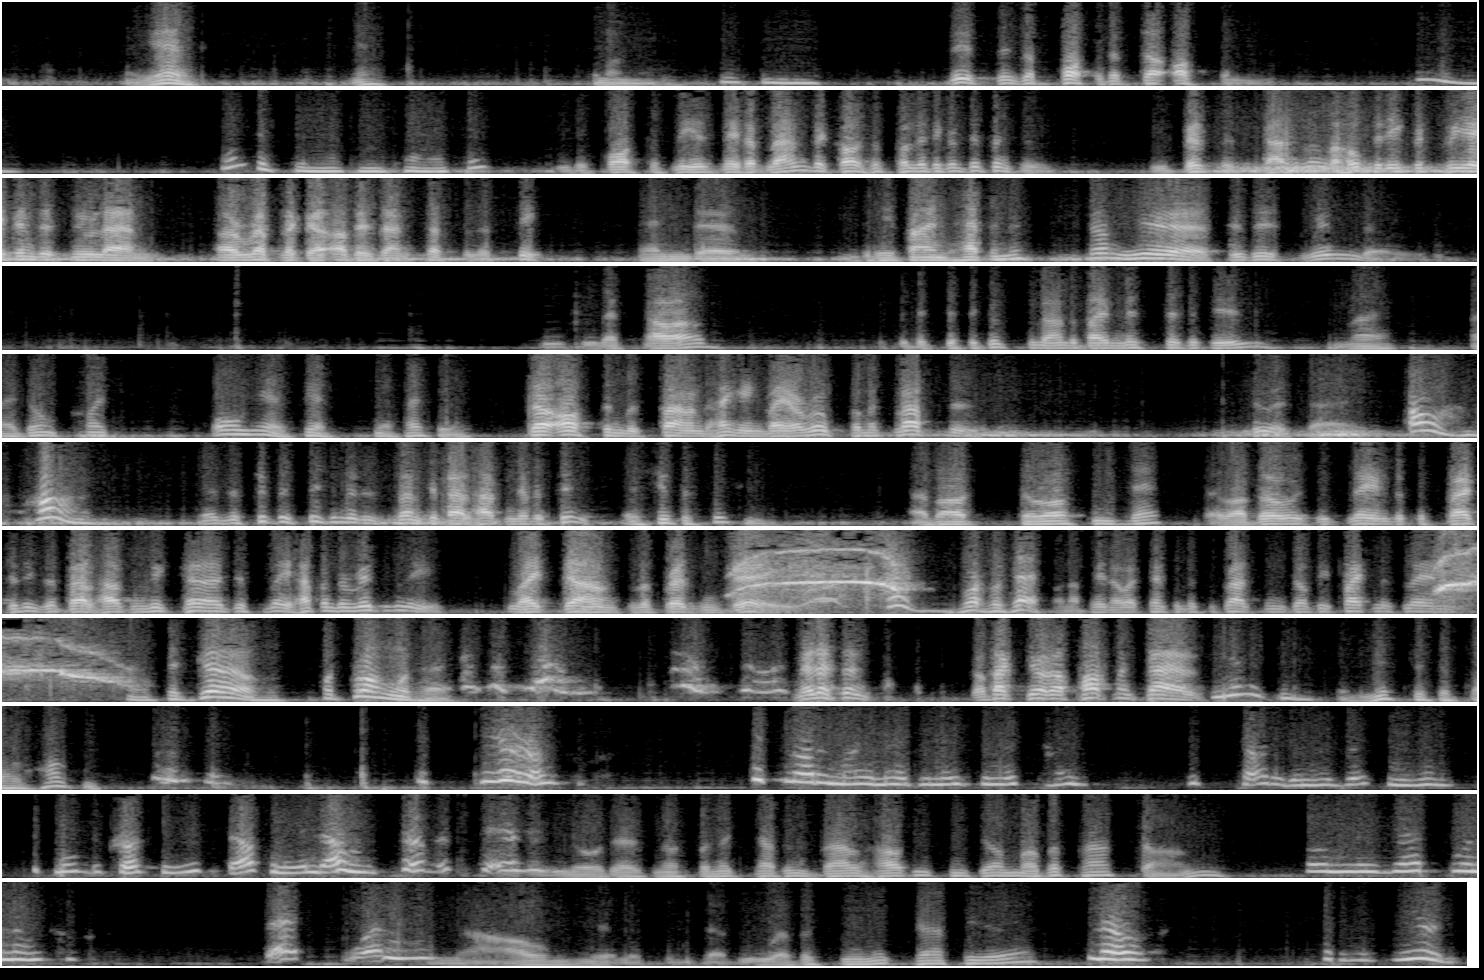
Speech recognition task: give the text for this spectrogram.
Yes. Yes. Come on, Maggie. Mm-hmm. This is a portrait of Sir Austin. Hmm. Interesting looking character. He was forced to flee his native land because of political differences. He built this castle in the hope that he could create in this new land a replica of his ancestral estate. And uh, did he find happiness? Come here to this window. You see that tower? It's a bit difficult, surrounded by mist as it is. I, I don't quite... Oh, yes, yes, yes, I see. Sir Austin was found hanging by a rope from its rafters. Suicide. Oh, horrible. There's a superstition that has clung to Balhausen ever since. A superstition? About Sir Austin's death? There are those who claim that the tragedies of Balhausen recur just as they happened originally, right down to the present day. what was that? When I pay no attention, Mr. Cranston, don't be frightened, Miss Lane. Oh, the girl. What's wrong with her? Millicent, go back to your apartment, child. Millicent. The mistress of Balhausen. It's here. It's not in my imagination this time. It started in her dressing room. It moved across the east balcony and down the service stairs. No, there's not been a cat in Valhausen since your mother passed on. Only that one, Uncle. That one. Now, Millicent, have you ever seen a cat here? No. But it was years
